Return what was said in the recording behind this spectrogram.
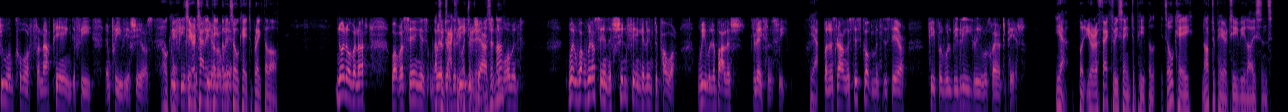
due in court for not paying the fee in previous years. Okay, so you're telling people it's okay to break the law? No, no, we're not. What we're saying is That's we're exactly the legal charge at the moment. Well, what we're saying, if Sinn Féin get into power, we will abolish the licence fee. Yeah. But as long as this government is there, people will be legally required to pay it. Yeah, but you're effectively saying to people, it's okay not to pay your TV licence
